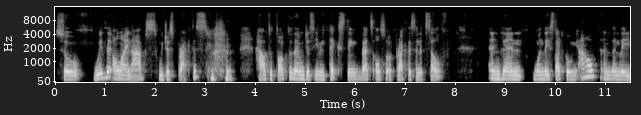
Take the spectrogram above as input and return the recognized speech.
So, with the online apps, we just practice how to talk to them, just even texting, that's also a practice in itself and then when they start going out and then they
